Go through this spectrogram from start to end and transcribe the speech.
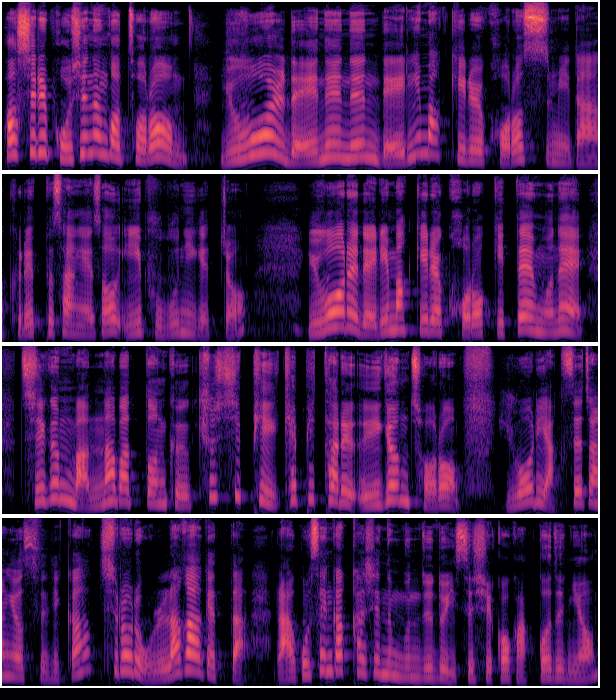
확실히 보시는 것처럼 6월 내내는 내리막길을 걸었습니다. 그래프상에서 이 부분이겠죠. 6월에 내리막길을 걸었기 때문에 지금 만나봤던 그 QCP 캐피탈의 의견처럼 6월이 약세장이었으니까 7월에 올라가겠다라고 생각하시는 분들도 있으실 것 같거든요.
